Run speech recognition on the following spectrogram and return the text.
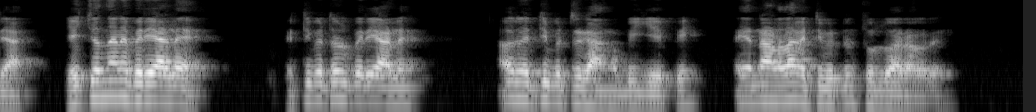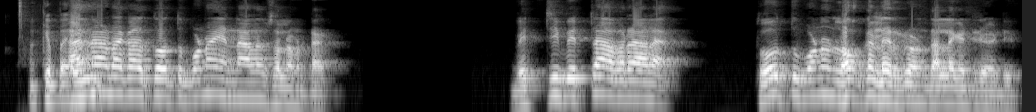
இல்லையா? ஜெயிச்சோம் தானே பெரிய ஆளு? வெற்றி பெற்றவர் பெரிய ஆளு. அவர் வெற்றி பெற்றிருக்காங்க பிஜேபி என்னால தான் வெற்றி பெற்றுன்னு சொல்லுவார் அவர். கர்நாடகாவில் தோத்து போனா என்னாலும் சொல்ல மாட்டார். வெற்றி பெற்ற அவரால. தோத்து போனா லோக்கல்ல இருக்கிறவன் தள்ள கட்டிட வேண்டியது.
